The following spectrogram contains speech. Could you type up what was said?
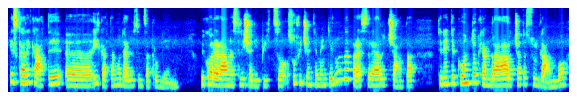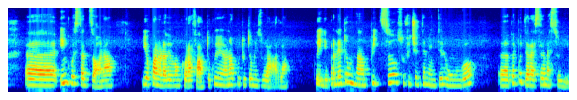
e scaricate eh, il cartamodello senza problemi. Vi correrà una striscia di pizzo sufficientemente lunga per essere arricciata. Tenete conto che andrà arricciata sul gambo eh, in questa zona. Io qua non l'avevo ancora fatto, quindi non ho potuto misurarla. Quindi prendete un pizzo sufficientemente lungo eh, per poter essere messo lì.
